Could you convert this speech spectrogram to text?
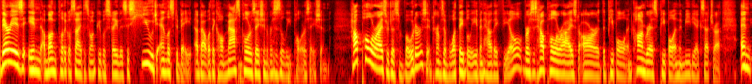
There is in among political scientists, among people studying this, this huge endless debate about what they call mass polarization versus elite polarization how polarized are just voters in terms of what they believe and how they feel versus how polarized are the people in Congress, people in the media, etc. And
